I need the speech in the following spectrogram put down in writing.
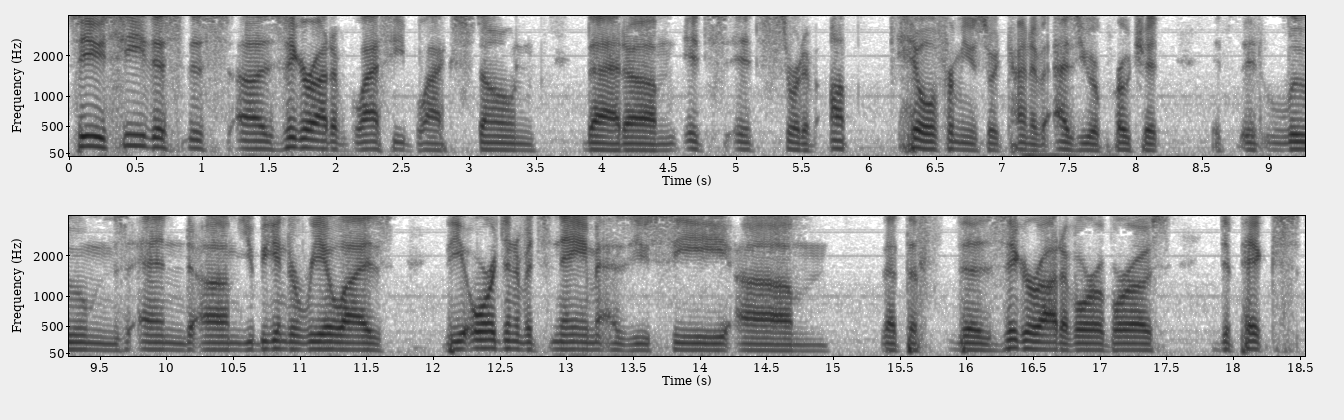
so you see this this uh, ziggurat of glassy black stone that um, it's it's sort of uphill from you. So it kind of as you approach it, it, it looms, and um, you begin to realize the origin of its name as you see um, that the the ziggurat of Ouroboros depicts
